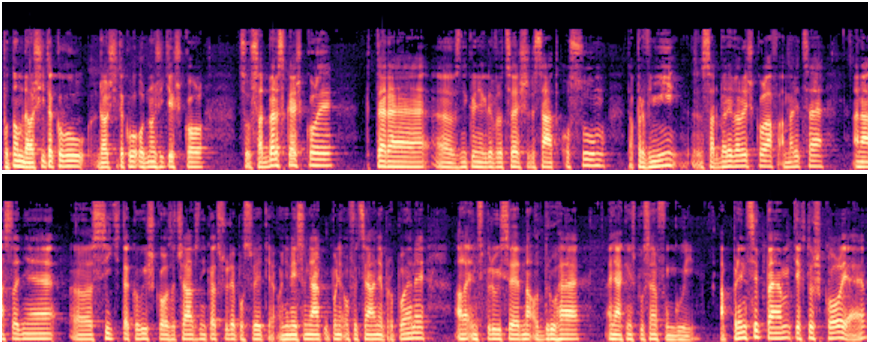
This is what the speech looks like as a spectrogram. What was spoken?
Potom další takovou, další takovou odnoží těch škol jsou sadberské školy, které eh, vznikly někde v roce 68. Ta první, eh, Sudbury Valley škola v Americe, a následně síť takových škol začala vznikat všude po světě. Oni nejsou nějak úplně oficiálně propojeny, ale inspirují se jedna od druhé a nějakým způsobem fungují. A principem těchto škol je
